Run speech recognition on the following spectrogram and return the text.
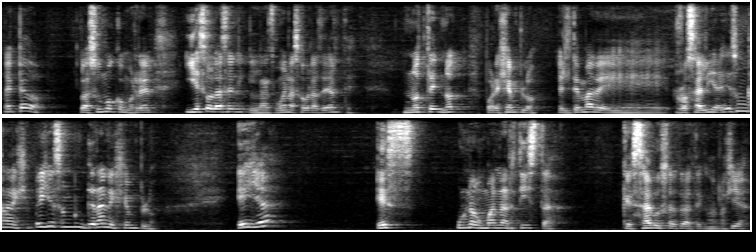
no hay pedo, lo asumo como real. Y eso lo hacen las buenas obras de arte. No te, no, por ejemplo, el tema de Rosalía, es un gran ella es un gran ejemplo. Ella es una humana artista que sabe usar la tecnología.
